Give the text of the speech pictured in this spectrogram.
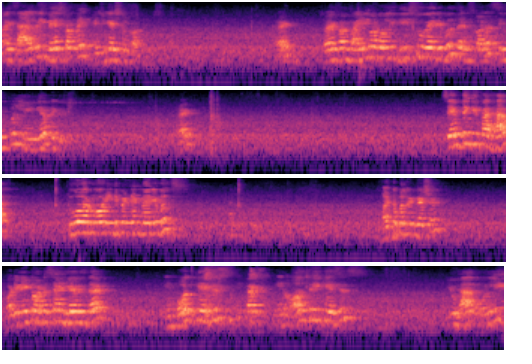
my salary based on my educational contribution. Right? So if I am finding out only these two variables, then it's called a simple linear regression. Right? Same thing if I have two or more independent variables, multiple regression. What you need to understand here is that in both cases, in fact, in all three cases, you have only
